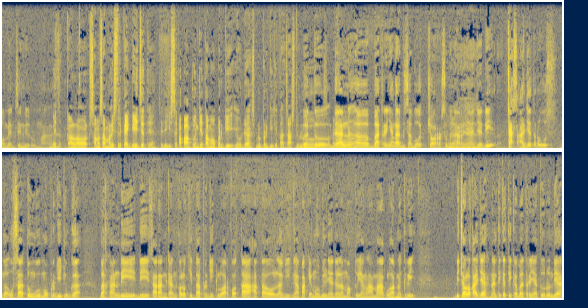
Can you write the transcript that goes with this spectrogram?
pom bensin di rumah Mungkin kalau sama-sama listrik kayak gadget ya. Jadi kapan pun kita mau pergi, ya udah sebelum pergi kita cas dulu. betul dan eh, baterainya nggak bisa bocor sebenarnya Iya. jadi cas aja terus nggak usah tunggu mau pergi juga bahkan di, disarankan kalau kita pergi keluar kota atau lagi nggak pakai mobilnya dalam waktu yang lama keluar Hmm. negeri dicolok aja nanti ketika baterainya turun dia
